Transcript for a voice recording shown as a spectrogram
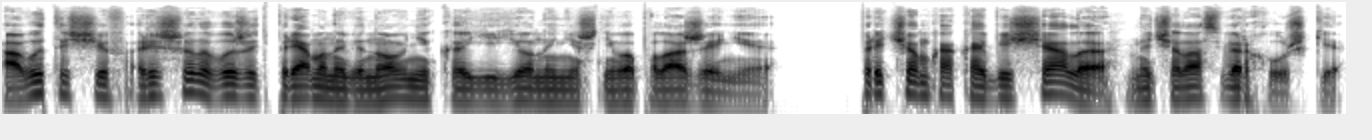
А вытащив, решила выжать прямо на виновника ее нынешнего положения. Причем, как обещала, начала с верхушки.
